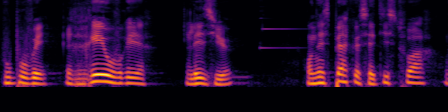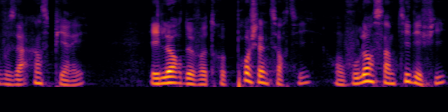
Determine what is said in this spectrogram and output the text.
vous pouvez réouvrir les yeux. On espère que cette histoire vous a inspiré et lors de votre prochaine sortie, on vous lance un petit défi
